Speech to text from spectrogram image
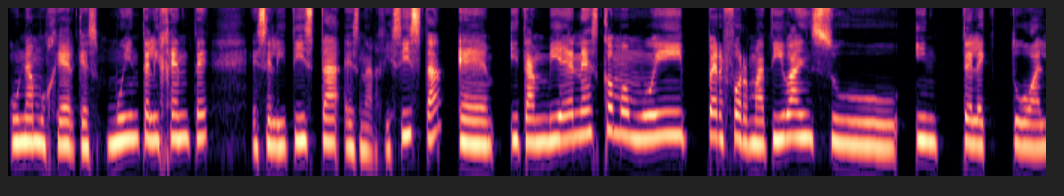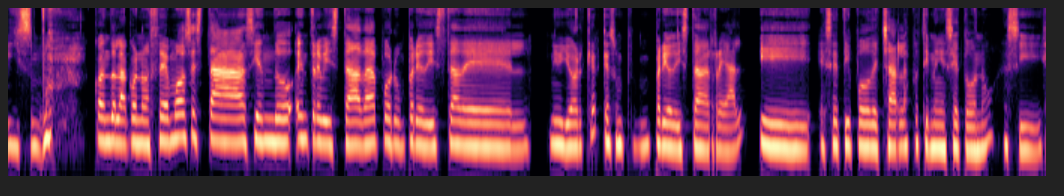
una mujer que es muy inteligente, es elitista, es narcisista eh, y también es como muy performativa en su intelectualismo. Cuando la conocemos está siendo entrevistada por un periodista del New Yorker, que es un periodista real, y ese tipo de charlas pues tienen ese tono así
